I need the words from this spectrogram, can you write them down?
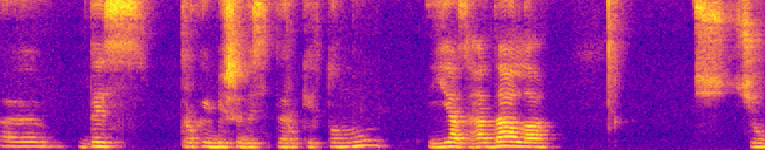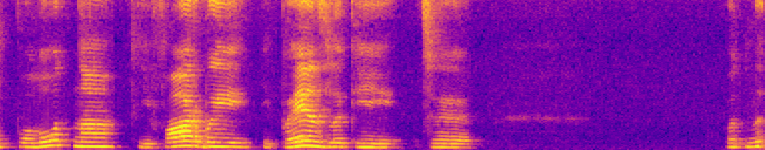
Е, Десь трохи більше 10 років тому я згадала, що полотна і фарби, і пензлики це одне,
